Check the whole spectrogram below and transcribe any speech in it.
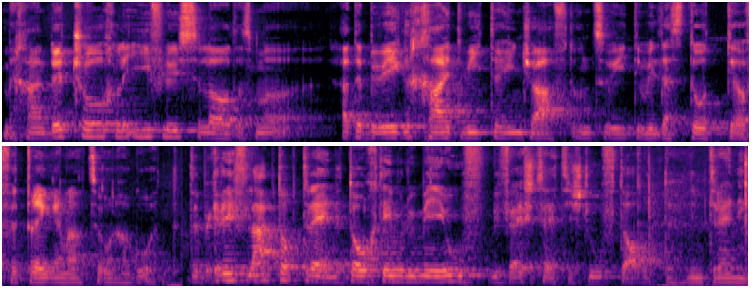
man kann dort schon ein bisschen einflüssen lassen, dass man an der Beweglichkeit weiterhin schafft und so weiter, weil das tut ja für die Regeneration auch gut. Der Begriff Laptop-Trainer taucht immer mehr auf. Wie fest setzt du auf Daten im Training?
